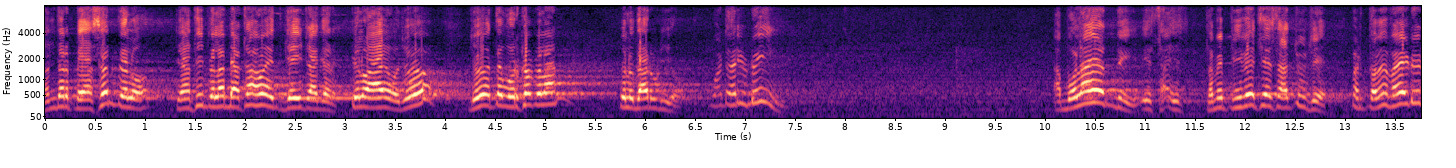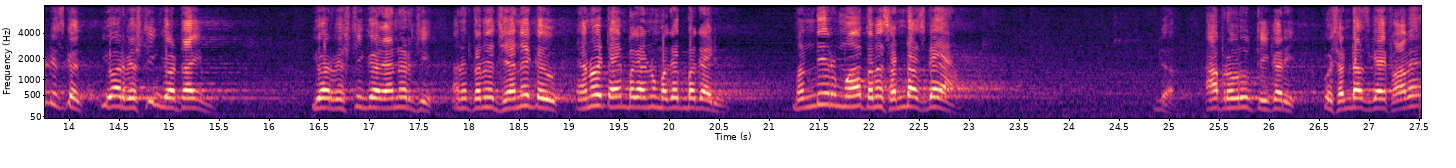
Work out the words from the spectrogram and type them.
અંદર પેશન પેલો, ત્યાંથી પેલા બેઠા હોય ગેટ આગળ. પેલો આવ્યો જોયો? જોયો તમે ઓળખો પેલા? પેલો દારૂડિયો. વોટ આર યુ ડુઈંગ આ બોલાય જ નહીં. એ તમે પીવે છે સાચું છે. પણ તમે why do discuss you are wasting your time you are wasting your energy અને તમે જેને કહ્યું એનોય ટાઈમ બગાડ્યું મગજ બગાડ્યું. મંદિરમાં તમે સંડાસ ગયા. આ પ્રવૃત્તિ કરી. કોઈ સંડાસ ગાય ફાવે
